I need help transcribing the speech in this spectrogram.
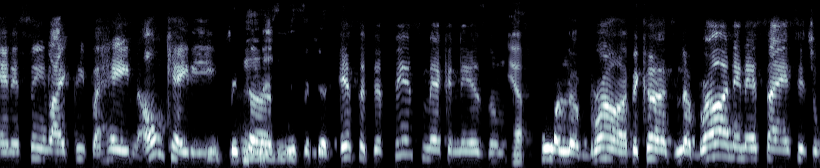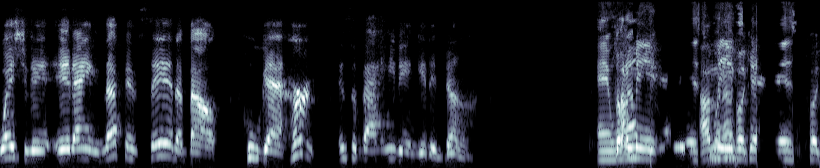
and it seems like people hating on KD because Mhm. it's a de- it's a defense mechanism Yep. for LeBron because LeBron in that same situation, it, it ain't nothing said about who got hurt. It's about he didn't get it done. And so what I I'm mean, is- I mean, I'm is- for,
